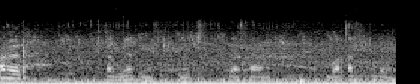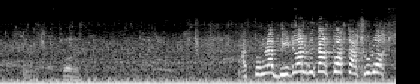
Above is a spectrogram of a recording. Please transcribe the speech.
আরে তার ঘুরে আসি চলে আর তোমরা ভিডিওর ভিতর কথা শুরু করছ।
